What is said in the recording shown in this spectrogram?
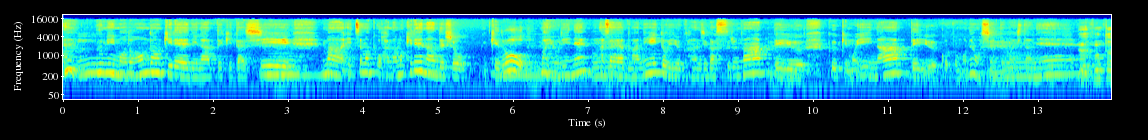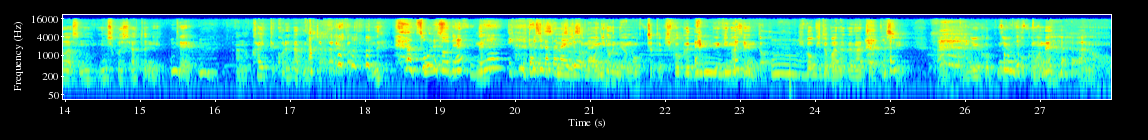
うん、海もどんどん綺麗になってきたし、まあいつもお花も綺麗なんでしょうけど、まあ、よりね鮮やかにという感じがするなっていう空気もいいなっていうこともねおっしゃってましたね、うん、本当はそのもう少し後に行って、あの帰ってこれなくなっちゃったらよかったね。まあそうですね。ね、致し方ない状態。日本にはもうちょっと帰国できませんと、飛行機飛ばなくなっちゃったし、あの入国入国もね、あの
